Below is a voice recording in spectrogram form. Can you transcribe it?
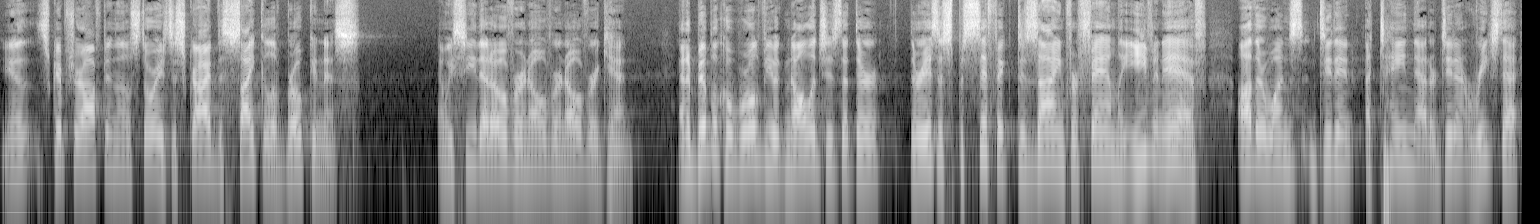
You know, Scripture often in those stories describe the cycle of brokenness and we see that over and over and over again. And a biblical worldview acknowledges that there, there is a specific design for family, even if other ones didn't attain that or didn't reach that.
